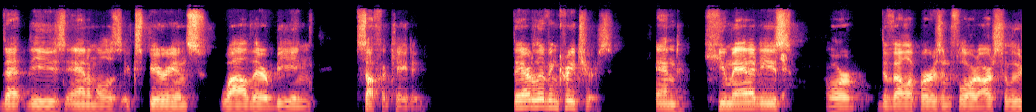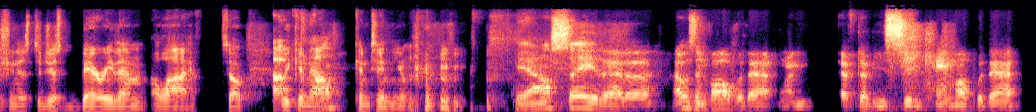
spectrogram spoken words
that these animals experience while they're being suffocated. They are living creatures, and humanity's or developers in Florida, our solution is to just bury them alive. So uh, we can now I'll, continue. yeah, I'll say that uh, I was involved with that when FWC came up with that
